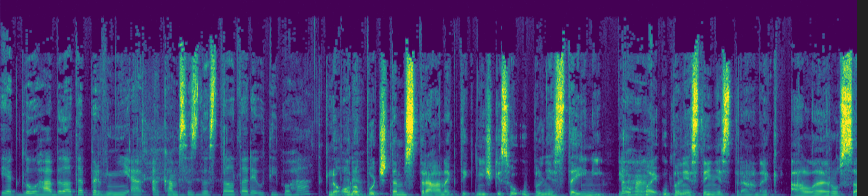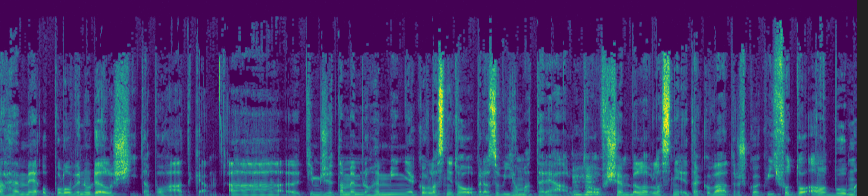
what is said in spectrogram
jak dlouhá byla ta první a, a kam ses dostal tady u té pohádky? No teda? ono počtem stránek ty knížky jsou úplně stejný. Jo? Mají úplně stejně stránek, ale rozsahem je o polovinu delší ta pohádka. A tím, že tam je mnohem méně jako vlastně toho obrazového materiálu. Mm-hmm. To mhm. ovšem byla vlastně i taková trošku takový fotoalbum.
